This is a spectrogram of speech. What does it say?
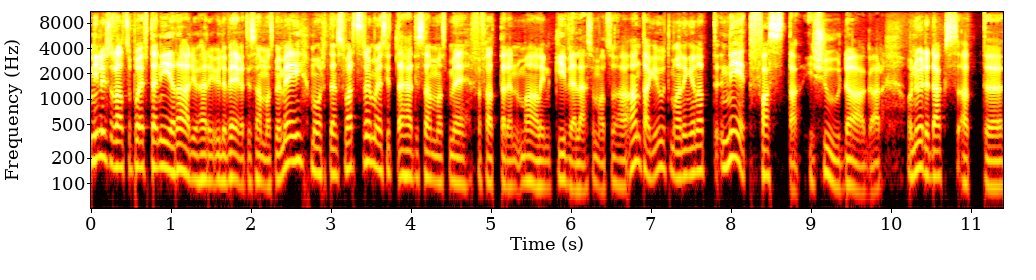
Ni lyssnar alltså på Efter nio radio här i Yle Vega tillsammans med mig, Morten Svartström, och jag sitter här tillsammans med författaren Malin Kivelä som alltså har antagit utmaningen att nätfasta i sju dagar. Och nu är det dags att uh,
